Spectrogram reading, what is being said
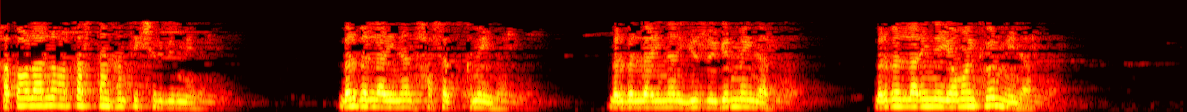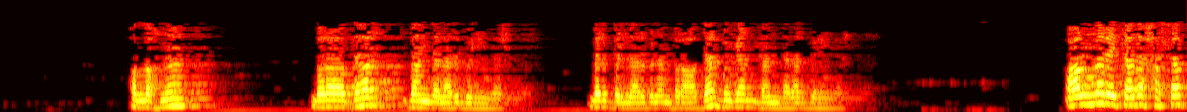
xatolarni orqasidan ham tekshirib yurmanglar. Bir birlaringdan hasad qilmanglar. Bir birlaringdan yuz o'girmanglar. Bir birlaringni yomon ko'rmanglar. Allohni birodar bandalari bo'linglar. Bir birlari bilan birodar bo'lgan bandalar bo'linglar. Olimlar aytadi hasad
